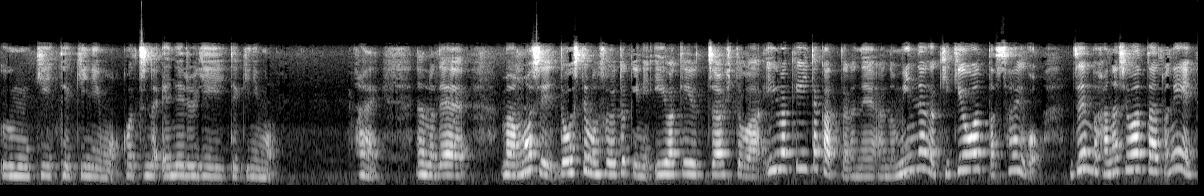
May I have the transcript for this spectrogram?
運気的にもこっちのエネルギー的にも。はい。なのでまあもしどうしてもそういう時に言い訳言っちゃう人は言い訳言いたかったらねあのみんなが聞き終わった最後全部話し終わった後に、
